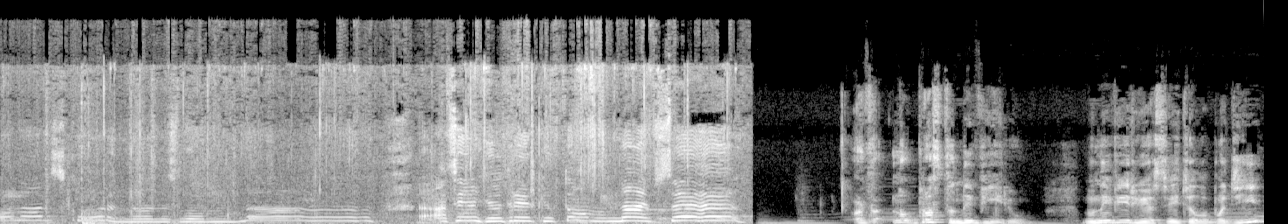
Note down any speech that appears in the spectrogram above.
Вона. Ну просто не вірю. Ну не вірю я Світі Лободі,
